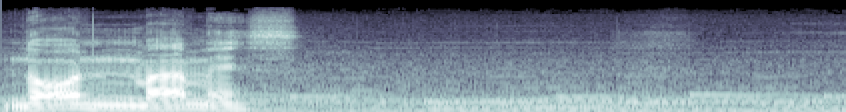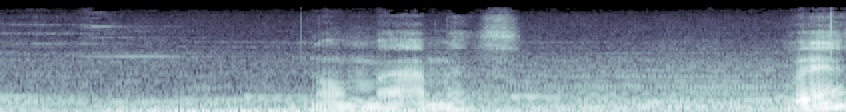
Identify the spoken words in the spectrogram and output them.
No mames. No mames. ¿Ve?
